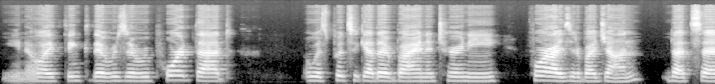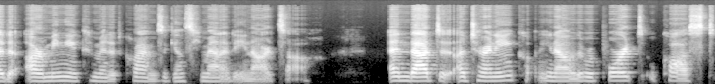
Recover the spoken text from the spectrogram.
You know, I think there was a report that was put together by an attorney for Azerbaijan that said Armenia committed crimes against humanity in Artsakh. And that attorney, you know, the report cost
